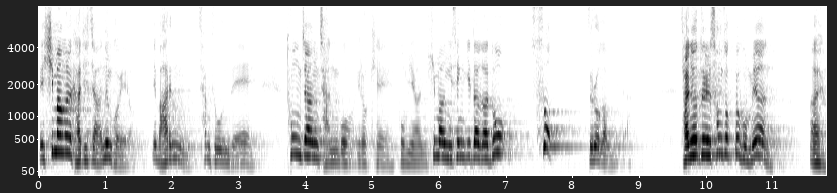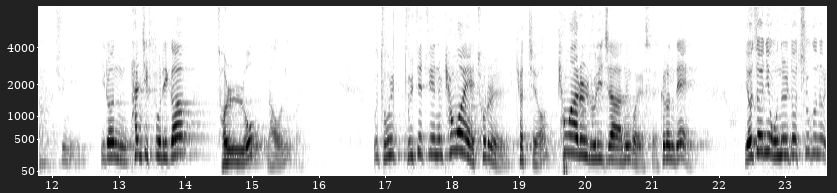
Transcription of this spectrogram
희망을 가지지 않은 거예요. 말은 참 좋은데 통장 잔고 이렇게 보면 희망이 생기다가도 쏙 들어갑니다. 자녀들 성적표 보면 아유 주님 이런 탄식 소리가 절로 나오는 거예요. 둘, 둘째 주에는 평화의 초를 켰죠. 평화를 누리자는 거였어요. 그런데 여전히 오늘도 출근을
